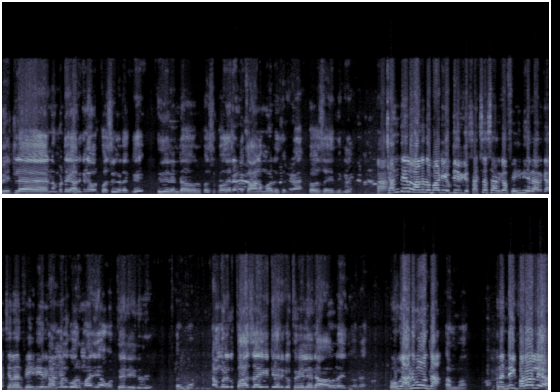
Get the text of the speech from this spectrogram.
வீட்டுல நம்மகிட்ட யாருக்குனே ஒரு பசு கிடக்கு. இது ரெண்டாவது ஒரு பசு போகுது. ரெண்டு காளை மாடு வச்சிருக்கேன் விவசாயத்துக்கு. சந்தையில வாங்குற மாடு எப்படி இருக்கு? சக்சஸா இருக்கா? ஃபெயிலியரா இருக்கா? சிலர் ஃபெயிலியர் நம்மளுக்கு ஒரு மாதிரியா பெரியுது ஆமா. நம்மளுக்கு பாஸ் ஆகிக்கிட்டே இருக்கு. ஃபெயிலியர் ஆகல இது வரை உங்க அனுபவம் தான். ஆமா. ஆனா இன்னைக்கு பரவாயில்லையா?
